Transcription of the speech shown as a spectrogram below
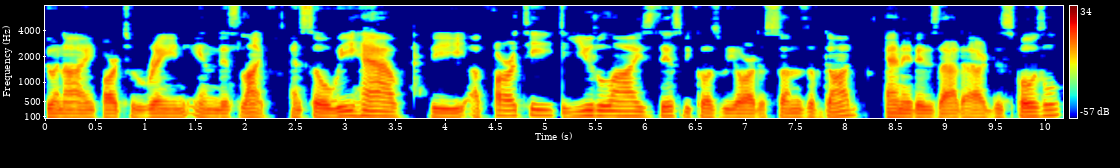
you and I are to reign in this life. And so we have the authority to utilize this because we are the sons of God and it is at our disposal.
